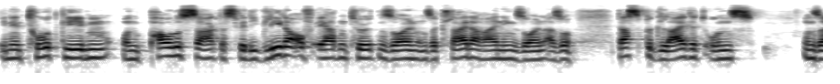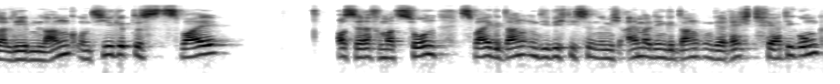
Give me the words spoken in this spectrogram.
in den Tod geben. Und Paulus sagt, dass wir die Glieder auf Erden töten sollen, unsere Kleider reinigen sollen. Also das begleitet uns unser Leben lang. Und hier gibt es zwei aus der Reformation zwei Gedanken, die wichtig sind, nämlich einmal den Gedanken der Rechtfertigung.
